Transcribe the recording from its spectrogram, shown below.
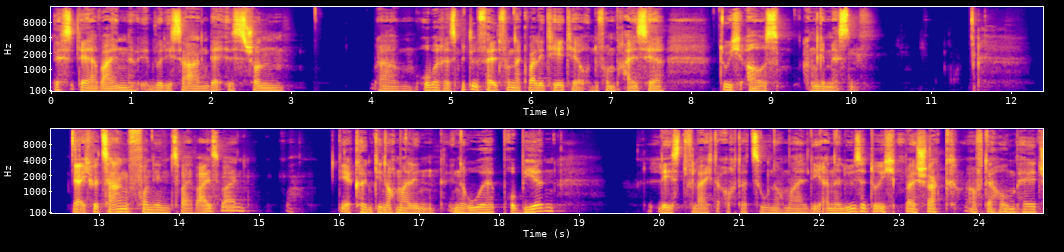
das, der Wein, würde ich sagen, der ist schon ähm, oberes Mittelfeld von der Qualität her und vom Preis her durchaus angemessen. Ja, ich würde sagen, von den zwei Weißweinen, ihr könnt die nochmal in, in Ruhe probieren. Lest vielleicht auch dazu nochmal die Analyse durch bei Schack auf der Homepage,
